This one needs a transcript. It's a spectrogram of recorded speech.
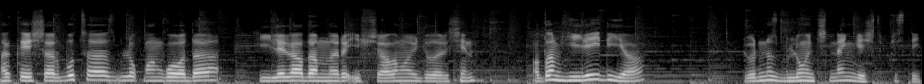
Arkadaşlar bu tarz Blockman Go'da hileli adamları ifşalama videoları için adam hileydi ya. Gördüğünüz bloğun içinden geçti pislik.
